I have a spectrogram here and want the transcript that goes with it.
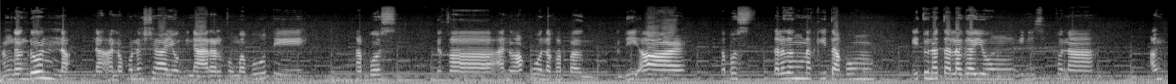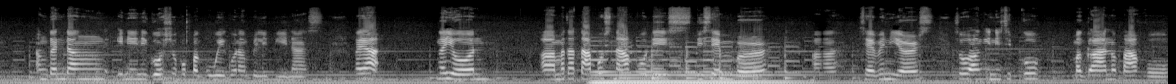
hanggang doon na, na ano ko na siya yung inaral kong mabuti tapos naka ano ako nakapag DR tapos talagang nakita kong ito na talaga yung inisip ko na ang ang gandang ininegosyo ko pag uwi ko ng Pilipinas. Kaya ngayon uh, matatapos na ako this December 7 uh, years. So ang inisip ko mag-ano pa ako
